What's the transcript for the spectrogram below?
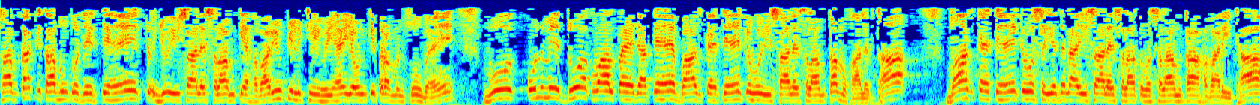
سابقہ کتابوں کو دیکھتے ہیں، تو جو عیسیٰ علیہ السلام کے حواریوں کی لکھی ہوئی ہیں یا ان کی طرف منسوب ہیں، وہ ان میں دو اقوال پائے جاتے ہیں۔ بعض کہتے ہیں کہ وہ عیسیٰ علیہ السلام کا مخالف تھا۔ بعض کہتے ہیں کہ وہ سیدنا عیسیٰ علیہ السلاۃ وسلام کا ہواری تھا۔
